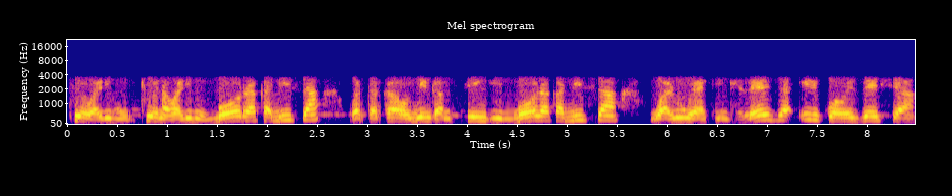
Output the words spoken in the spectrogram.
Tuwe walimu, tuwe na walimu bora kabisa watakaojenga msingi bora kabisa wa lugha ya Kiingereza ili kuwawezesha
